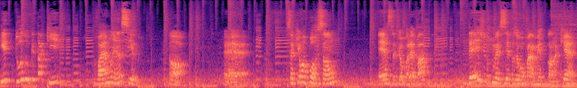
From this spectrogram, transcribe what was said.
E tudo que tá aqui vai amanhã cedo. Então, ó, é, isso aqui é uma porção extra que eu vou levar. Desde que eu comecei a fazer o acompanhamento lá na Care,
